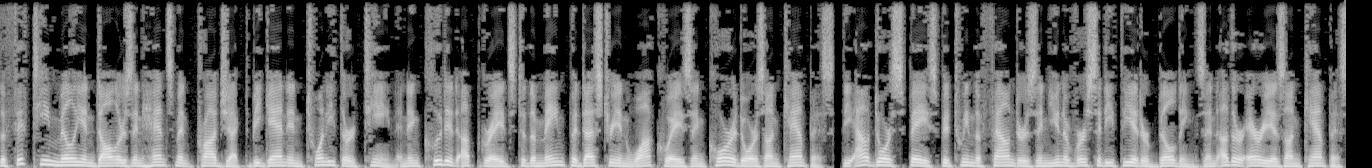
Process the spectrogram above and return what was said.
The $15 million enhancement project began in 2013 and included upgrades to the main pedestrian walkways and corridors on campus, the outdoor space between the Founders and University Theater buildings and other areas on campus.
